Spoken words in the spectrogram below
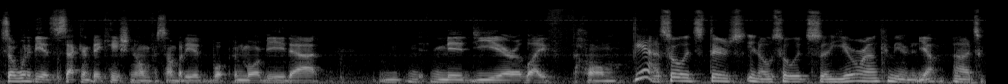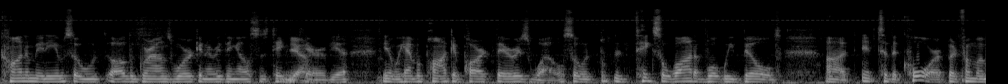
So it wouldn't be a second vacation home for somebody. It would more be that m- mid-year life home. Yeah, so it's there's you know so it's a year-round community. Yeah. uh, it's a condominium, so all the grounds work and everything else is taken Yeah. care of you. You know, we have a pocket park there as well, so it, it takes a lot of what we build uh, into the core. But from a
